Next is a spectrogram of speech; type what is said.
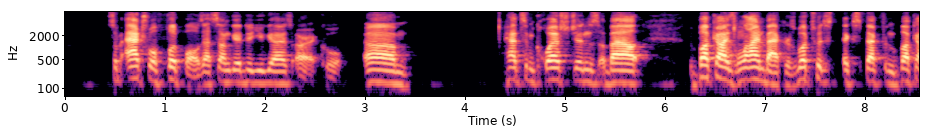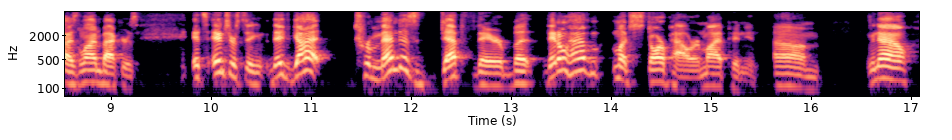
some actual football. Does that sound good to you guys? All right, cool. Um, had some questions about the Buckeyes linebackers. What to expect from the Buckeyes linebackers? It's interesting. They've got tremendous depth there, but they don't have much star power, in my opinion. Um, now,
